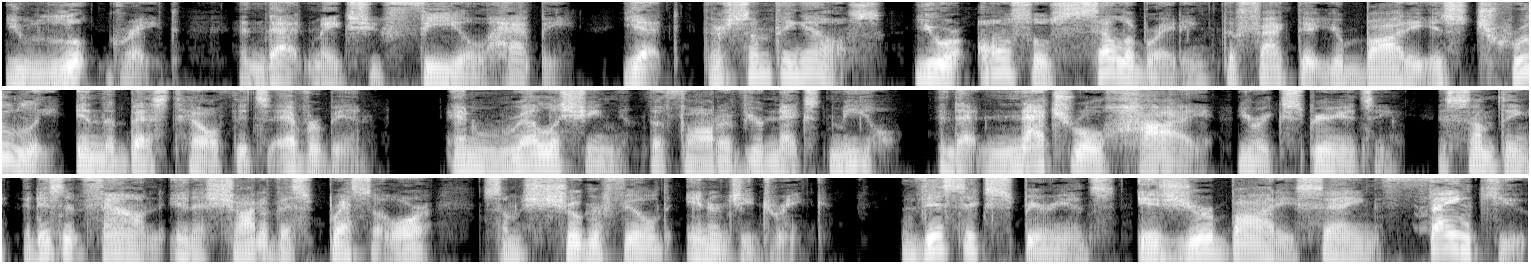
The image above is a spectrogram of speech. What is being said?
you look great, and that makes you feel happy. Yet, there's something else. You are also celebrating the fact that your body is truly in the best health it's ever been and relishing the thought of your next meal. And that natural high you're experiencing is something that isn't found in a shot of espresso or some sugar filled energy drink. This experience is your body saying thank you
